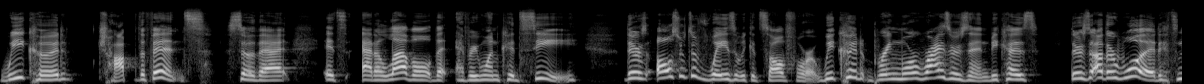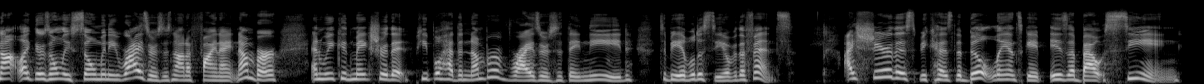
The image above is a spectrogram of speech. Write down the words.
We could chop the fence so that it's at a level that everyone could see. There's all sorts of ways that we could solve for it. We could bring more risers in because there's other wood. It's not like there's only so many risers. It's not a finite number. And we could make sure that people had the number of risers that they need to be able to see over the fence. I share this because the built landscape is about seeing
